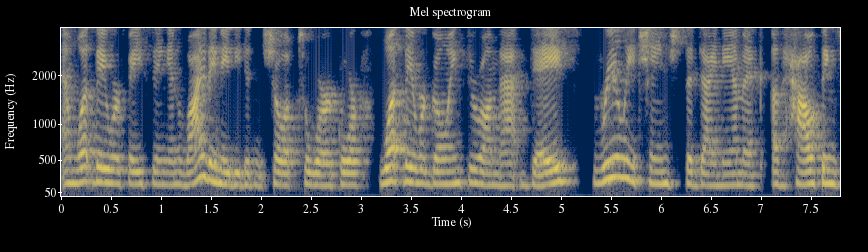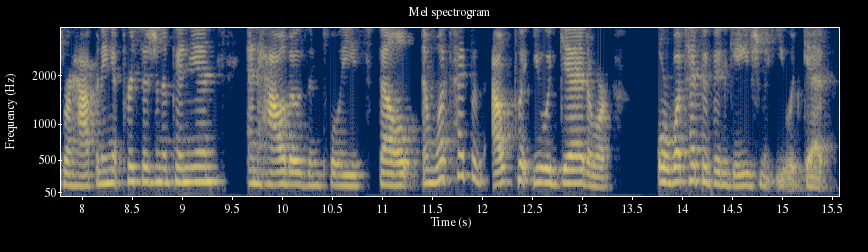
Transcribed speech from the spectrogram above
and what they were facing and why they maybe didn't show up to work or what they were going through on that day really changed the dynamic of how things were happening at Precision Opinion and how those employees felt and what type of output you would get or or what type of engagement you would get.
